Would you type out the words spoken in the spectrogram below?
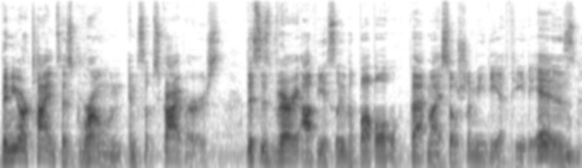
The New York Times has grown in subscribers. This is very obviously the bubble that my social media feed is. Mm-hmm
